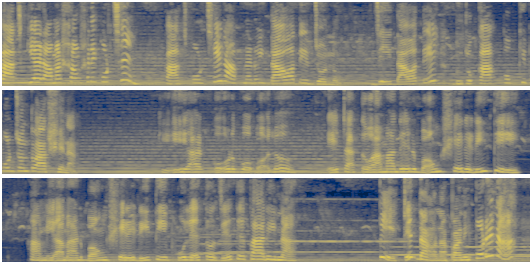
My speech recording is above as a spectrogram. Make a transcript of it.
কাজ কি আর আমার সংসারে করছেন? কাজ করছেন আপনার ওই দাওয়াতের জন্য। যেই দাওয়াতে দুটো কাক পক্ষী পর্যন্ত আসে না। কি আর করব বলো? এটা তো আমাদের বংশের রীতি। আমি আমার বংশের রীতি ভুলে তো যেতে পারি না। পেটে দানা পানি পড়ে না?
